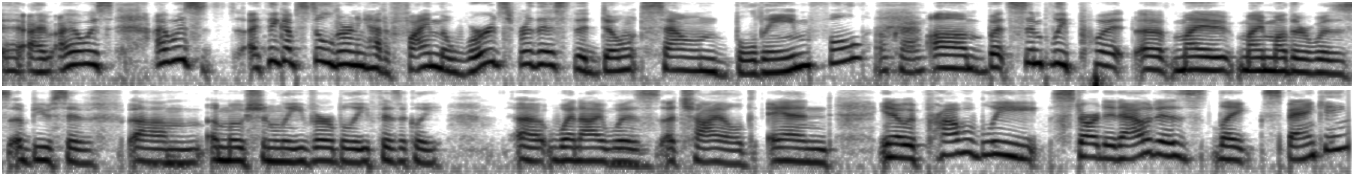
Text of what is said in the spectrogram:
I, I always I was I think I'm still learning how to find the words for this that don't sound blameful. Okay. Um, but simply put, uh, my my mother was abusive, um, emotionally, verbally, physically. Uh, when I was a child, and you know, it probably started out as like spanking,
